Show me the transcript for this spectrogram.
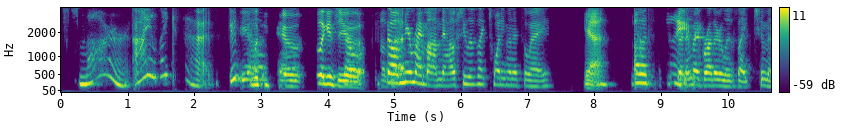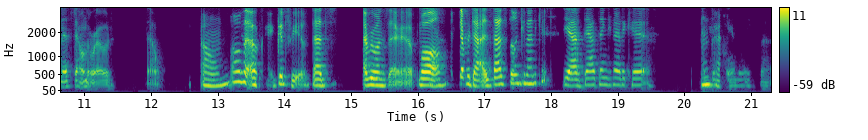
Smart. I like that. Good. Yeah, Look at you. Look at you. So, so I'm near my mom now. She lives like 20 minutes away. Yeah. Oh, Yeah, that's which is good. And my brother lives like two minutes down the road. So Oh, oh, okay. Good for you. That's everyone's there. Well, except for dad. Is dad still in Connecticut? yeah, dad's in Connecticut Okay. family. But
